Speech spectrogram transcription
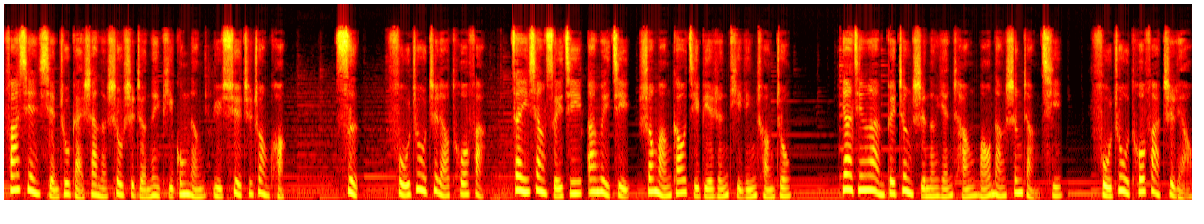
发现显著改善了受试者内皮功能与血脂状况。四、辅助治疗脱发，在一项随机安慰剂双盲高级别人体临床中，亚精胺被证实能延长毛囊生长期，辅助脱发治疗。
